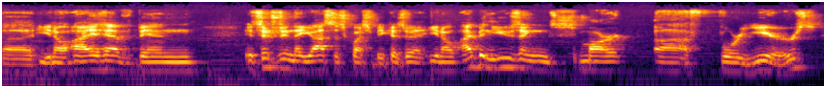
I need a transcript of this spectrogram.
uh, you know, I have been. It's interesting that you asked this question because uh, you know I've been using Smaart uh, for years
